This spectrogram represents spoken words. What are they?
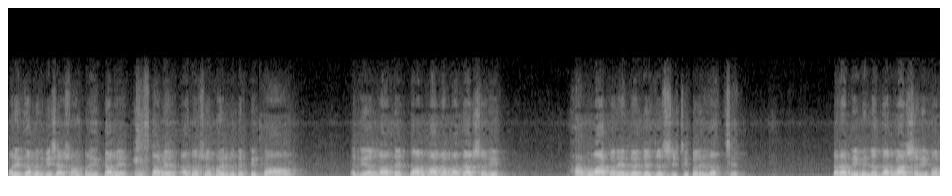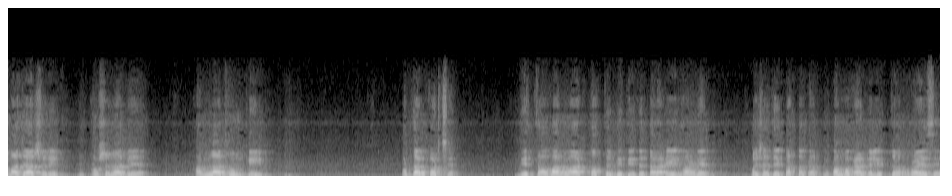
পরিতাপের বিষয় সাম্প্রতিককালে ইসলামের আদর্শ বহির্ভূত একটি দল। অলি আল্লাহদের দরবার ও মাজার শরীফ হামলা করে নৈরাজ্য সৃষ্টি করে যাচ্ছে তারা বিভিন্ন দরবার শরীফ ও মাজার শরীফ ঘোষণা দিয়ে হামলার হুমকি প্রদান করছে। মিথ্যা বানোয়ার তথ্যের ভিত্তিতে তারা এই ধরনের পৈশাচিক কর্মকাণ্ডে লিপ্ত রয়েছে।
